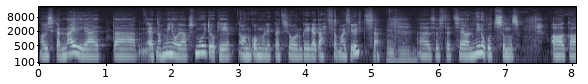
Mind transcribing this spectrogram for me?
ma viskan nalja, et, et noh, minu jaoks muidugi on kommunikatsioon kõige tähtsam asi üldse mm, -hmm. sest et see on minu kutsumus. aga,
